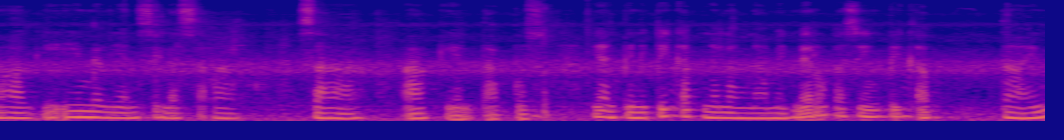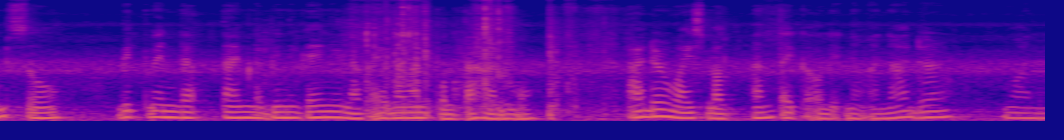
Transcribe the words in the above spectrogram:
mag-email yan sila sa sa akin. Tapos, yan, pinipick up na lang namin. Meron kasing pick up time. So, between that time na binigay nila, kailangan puntahan mo. Otherwise, mag-antay ka ulit ng another one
